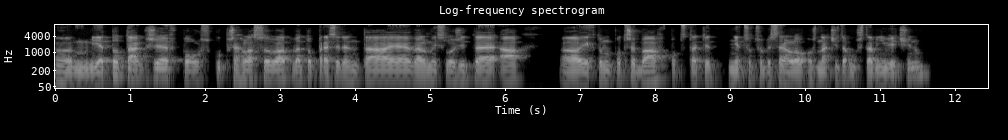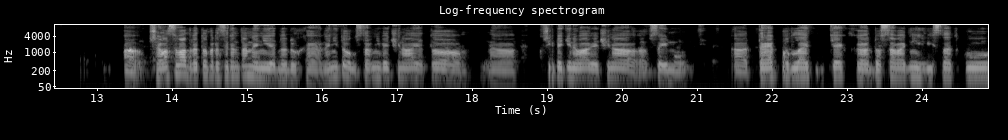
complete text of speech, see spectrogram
Ehm, je to tak, že v Polsku přehlasovat veto prezidenta je velmi složité a je k tomu potřeba v podstatě něco, co by se dalo označit za ústavní většinu? A přehlasovat veto prezidenta není jednoduché. Není to ústavní většina, je to třípětinová většina v Sejmu. Té podle těch dosavadních výsledků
